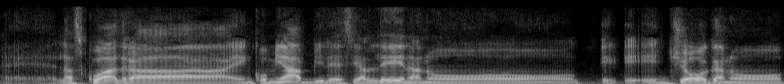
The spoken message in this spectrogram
Eh, la squadra è incommiabile, si allenano e, e, e giocano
